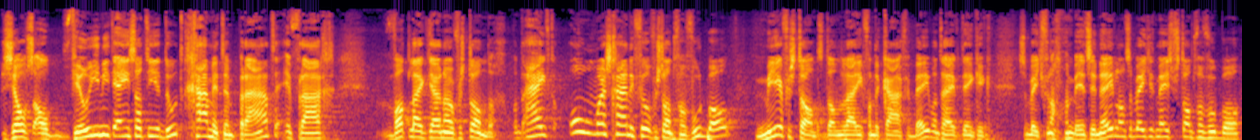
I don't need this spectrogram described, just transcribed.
zelfs al wil je niet eens dat hij het doet, ga met hem praten en vraag... Wat lijkt jou nou verstandig? Want hij heeft onwaarschijnlijk veel verstand van voetbal. Meer verstand dan de leiding van de KNVB. Want hij heeft denk ik, zo'n beetje van alle mensen in Nederland... een beetje het meest verstand van voetbal.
